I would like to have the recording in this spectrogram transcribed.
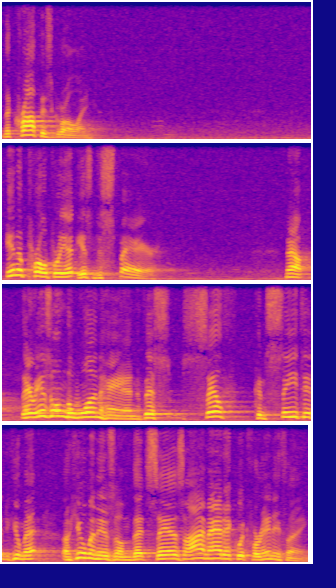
the crop is growing. Inappropriate is despair. Now, there is on the one hand this self conceited human, humanism that says, I'm adequate for anything.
